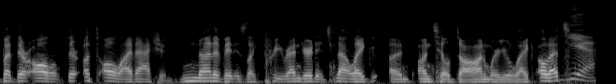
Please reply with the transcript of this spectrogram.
but they're all they're it's all live action. None of it is like pre-rendered. It's not like uh, Until Dawn where you're like, oh, that's Yeah.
